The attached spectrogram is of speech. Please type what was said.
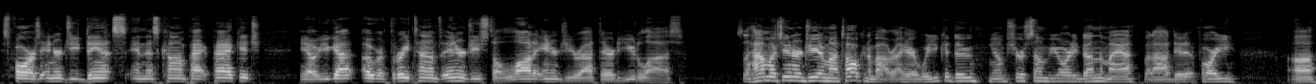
as far as energy dense in this compact package, you know, you got over three times energy. It's a lot of energy right there to utilize. So how much energy am I talking about right here? Well, you could do, you know, I'm sure some of you already done the math, but I did it for you. Uh,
